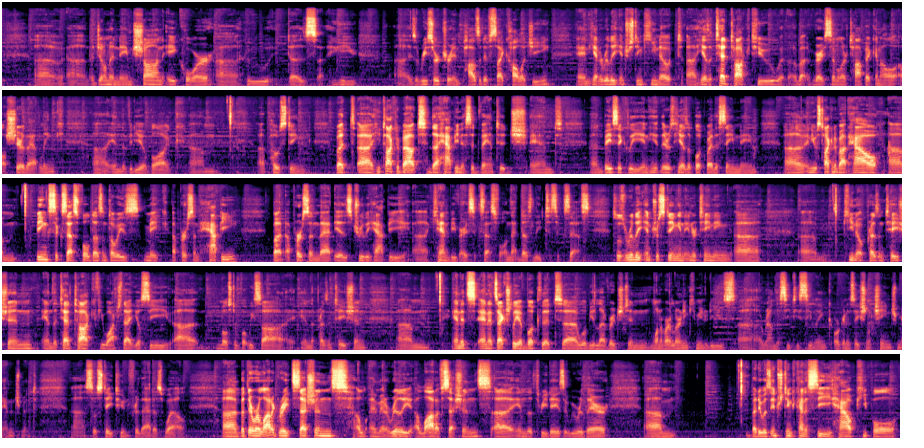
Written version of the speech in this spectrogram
Uh, uh, a gentleman named Shawn Achor, uh, who does he uh, is a researcher in positive psychology, and he had a really interesting keynote. Uh, he has a TED talk too about a very similar topic, and I'll, I'll share that link uh, in the video blog um, uh, posting. But uh, he talked about the happiness advantage, and and basically, and he, there's, he has a book by the same name, uh, and he was talking about how um, being successful doesn't always make a person happy but a person that is truly happy uh, can be very successful, and that does lead to success. So it was really interesting and entertaining uh, um, keynote presentation, and the TED Talk. If you watch that, you'll see uh, most of what we saw in the presentation. Um, and it's and it's actually a book that uh, will be leveraged in one of our learning communities uh, around the ctcLink organizational change management. Uh, so stay tuned for that as well. Uh, but there were a lot of great sessions. I mean, really a lot of sessions uh, in the three days that we were there. Um, but it was interesting to kind of see how people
